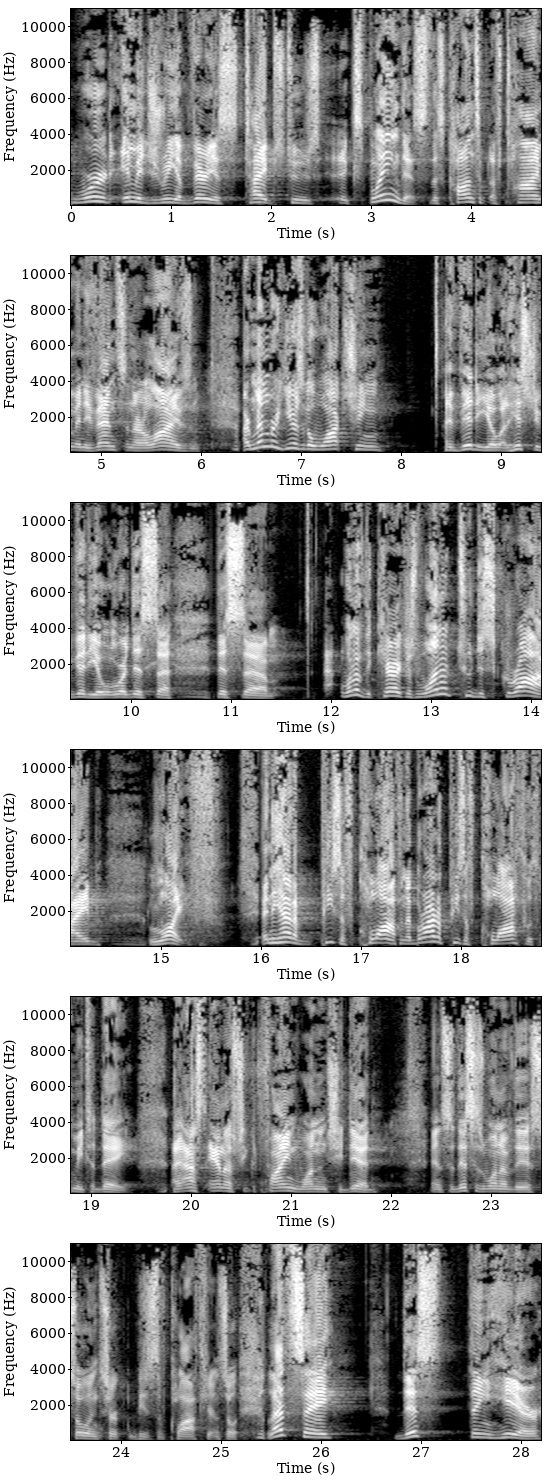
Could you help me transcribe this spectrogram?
word imagery of various types to explain this, this concept of time and events in our lives. And I remember years ago watching a video, a history video, where this, uh, this, um, one of the characters wanted to describe life. And he had a piece of cloth, and I brought a piece of cloth with me today. I asked Anna if she could find one, and she did. And so this is one of the sewing circle pieces of cloth here. And so let's say this thing here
